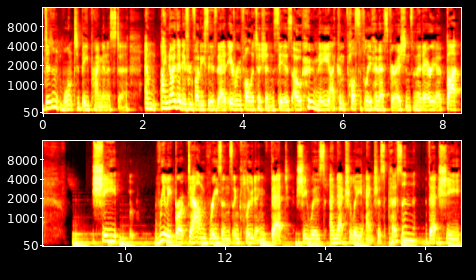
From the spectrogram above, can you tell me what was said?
didn't want to be Prime Minister. And I know that everybody says that, every politician says, oh, who me? I couldn't possibly have aspirations in that area. But she really broke down reasons, including that she was a naturally anxious person, that she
